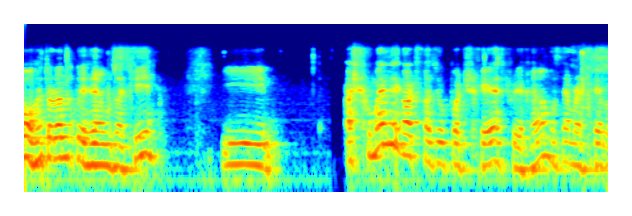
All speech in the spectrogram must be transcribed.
Bom, retornando para o Erramos aqui, e acho que o mais legal de fazer o podcast, o Erramos, né, Marcelo,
